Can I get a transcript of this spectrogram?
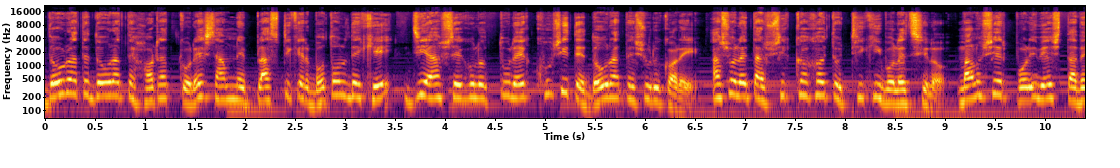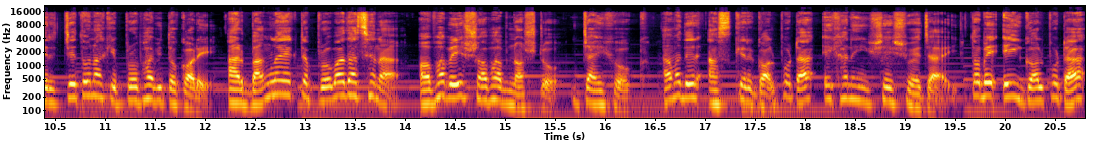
দৌড়াতে দৌড়াতে হঠাৎ করে সামনে প্লাস্টিকের বোতল দেখে জিয়া সেগুলো তুলে খুশিতে দৌড়াতে শুরু করে। আসলে তার শিক্ষক হয়তো ঠিকই বলেছিল, মানুষের পরিবেশ তাদের চেতনাকে প্রভাবিত করে। আর বাংলায় একটা প্রবাদ আছে না, অভাবে স্বভাব নষ্ট। যাই হোক, আমাদের আজকের গল্পটা এখানেই শেষ হয়ে যায়। তবে এই গল্পটা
